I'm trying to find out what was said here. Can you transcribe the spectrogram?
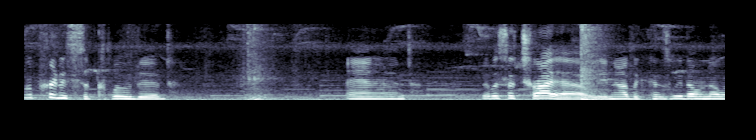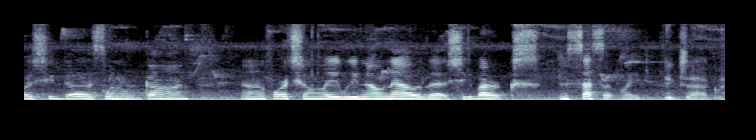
we're pretty secluded. And it was a tryout, you know, because we don't know what she does when we're gone. And unfortunately, we know now that she barks incessantly. Exactly.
